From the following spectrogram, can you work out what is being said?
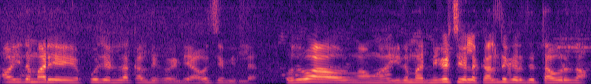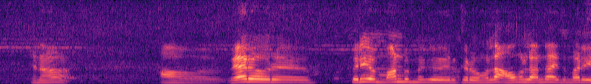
அவங்க இது மாதிரி பூஜையில் தான் கலந்துக்க வேண்டிய அவசியம் இல்லை. பொதுவாக அவங்க அவங்க இது மாதிரி நிகழ்ச்சிகளில் கலந்துக்கிறது தவறு தான் ஏன்னா வேற ஒரு பெரிய மாண்புமிகு இருக்கிறவங்களாம் அவங்களாம் தான் இது மாதிரி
